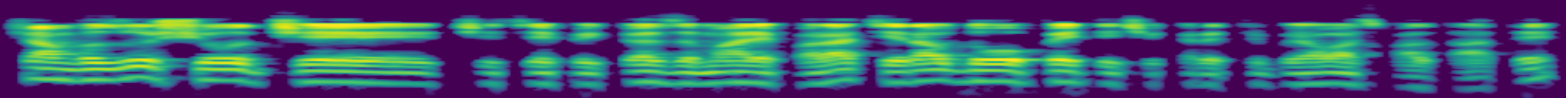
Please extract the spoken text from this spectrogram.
și am văzut și eu ce, ce se efectuează mare reparație. Erau două petece care trebuiau asfaltate,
